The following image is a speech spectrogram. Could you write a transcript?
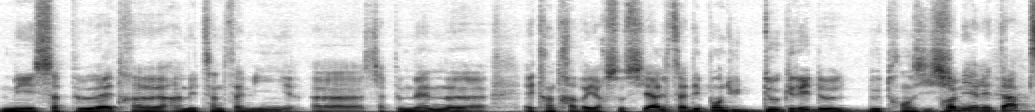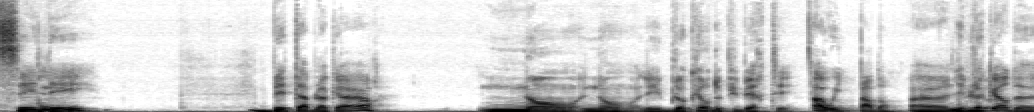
mais ça peut être euh, un médecin de famille, ça peut même être un travailleur social. Ça dépend du degré de, de transition. Première étape, c'est les bêta-bloqueurs. Non, non, les bloqueurs de puberté. Ah oui, pardon. Euh, les, bloqueurs de,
